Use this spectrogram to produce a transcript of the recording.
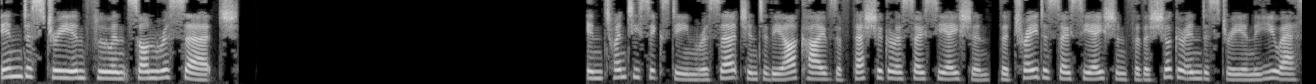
Industry influence on research. In 2016 research into the archives of the Sugar Association, the trade association for the sugar industry in the U.S.,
